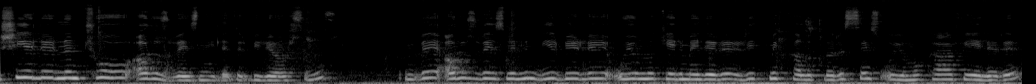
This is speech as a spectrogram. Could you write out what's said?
şiirlerinin çoğu aruz vezniyledir biliyorsunuz. Ve aruz vezninin birbirliği uyumlu kelimeleri, ritmik kalıpları, ses uyumu, kafiyeleri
